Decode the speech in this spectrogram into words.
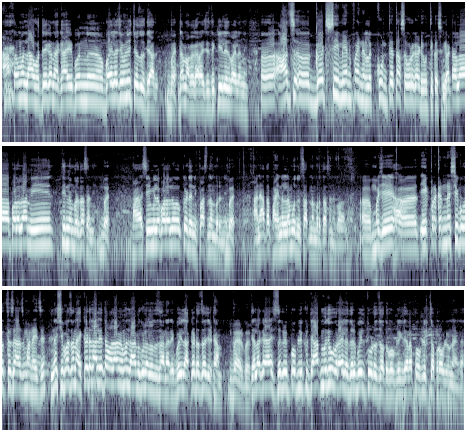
आता मग लाभ होते का नाही काय पण अं, बैलाची पण इच्छाच होती आज. बर. धमाका करायची ते केलेच बैलांनी. अं, आज अं, गट सेमी आणि फायनलला कोणत्या तासावर गाडी होती कसं? गटाला पळवलो आम्ही तीन नंबर तासाने. बर. फा- सेमीला पळालो कडनी पाच नंबरने. बर. आणि आता फायनलला मधून सात नंबर तासाने पळाला अं, म्हणजे अं, एक प्रकार नशीब होतच आज म्हणायचं. नशिबाचं नाही कडल आले तेव्हा आम्ही म्हणलं आम्ही गुलाला जाणार आहे. बैल कडच जायचे ठाम. बर बर. त्याला काय सगळी पब्लिक ते आतमध्ये उभं राहिलं तर बैल तोडत जातो पब्लिक त्याला पब्लिकचा प्रॉब्लेम नाही काय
